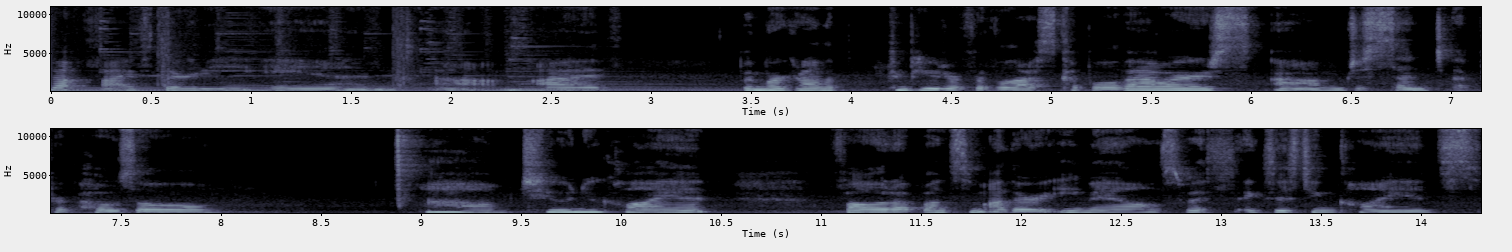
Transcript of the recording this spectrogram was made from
About 5.30 and um, I've been working on the computer for the last couple of hours. Um, just sent a proposal um, to a new client, followed up on some other emails with existing clients.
